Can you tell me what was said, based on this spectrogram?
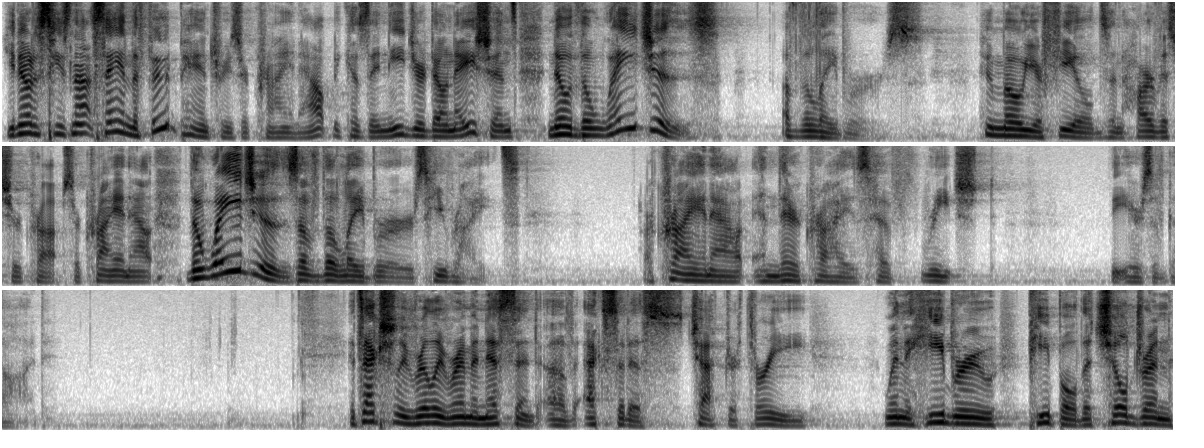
You notice he's not saying the food pantries are crying out because they need your donations. No, the wages of the laborers who mow your fields and harvest your crops are crying out. The wages of the laborers, he writes are crying out, and their cries have reached the ears of God. It's actually really reminiscent of Exodus chapter 3 when the Hebrew people, the children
